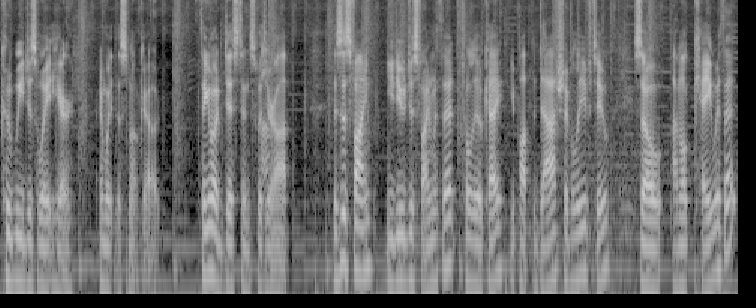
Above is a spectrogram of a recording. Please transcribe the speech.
Could we just wait here and wait the smoke out? Think about distance with your op. This is fine. You do just fine with it. Totally okay. You pop the dash, I believe, too. So I'm okay with it.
